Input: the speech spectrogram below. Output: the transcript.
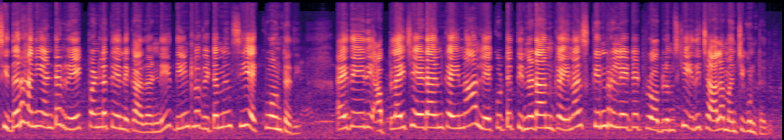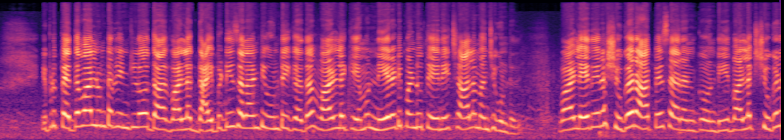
సిదర్ హనీ అంటే రేక్ పండ్ల తేనె కాదండి దీంట్లో విటమిన్ సి ఎక్కువ ఉంటుంది. అయితే ఇది అప్లై చేయడానికైనా లేకుంటే తినడానికైనా స్కిన్ రిలేటెడ్ ప్రాబ్లమ్స్కి ఇది చాలా మంచిగా ఉంటుంది ఇప్పుడు పెద్దవాళ్ళు ఉంటారు ఇంట్లో దా వాళ్ళకి డయాబెటీస్ అలాంటివి ఉంటాయి కదా వాళ్ళకేమో నేరడి పండు తేనె చాలా మంచిగా ఉంటుంది వాళ్ళు ఏదైనా షుగర్ ఆపేశారనుకోండి వాళ్ళకి షుగర్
